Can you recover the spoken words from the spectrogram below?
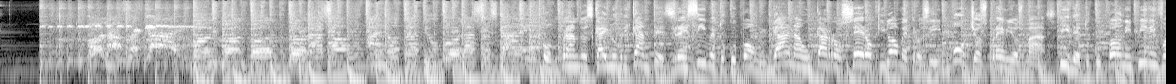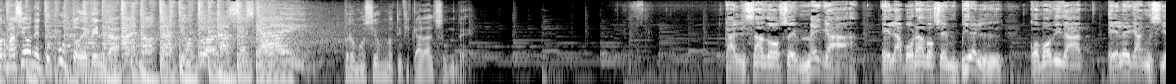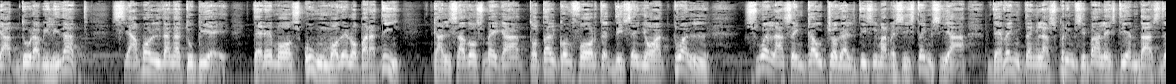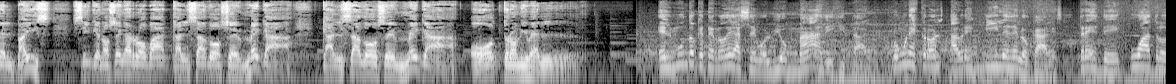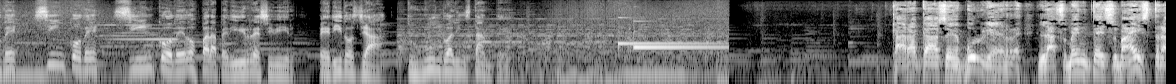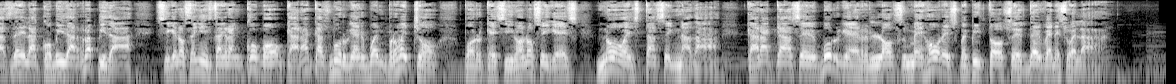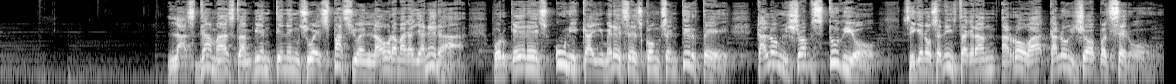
Comprando Sky Lubricantes, recibe tu cupón, gana un carro cero kilómetros y muchos premios más. Pide tu cupón y pide información en tu punto de venta. Anótate un golazo Sky. Promoción notificada al Sunde. Calzados en Mega, elaborados en piel, comodidad, elegancia, durabilidad, se amoldan a tu pie. Tenemos un modelo para ti Calzados Mega, total confort, diseño actual. Suelas en caucho de altísima resistencia, de venta en las principales tiendas del país. Síguenos en arroba calzados mega. Calzados mega, otro nivel. El mundo que te rodea se volvió más digital. Con un scroll abres miles de locales, 3D, 4D, 5D, 5 dedos para pedir y recibir Pedidos ya, tu mundo al instante. Caracas Burger, las mentes maestras de la comida rápida. Síguenos en Instagram como Caracas Burger Buen Provecho, porque si no nos sigues, no estás en nada. Caracas Burger, los mejores pepitos de Venezuela. Las damas también tienen su espacio en la hora magallanera, porque eres única y mereces consentirte. Calon Shop Studio. Síguenos en Instagram, arroba calonshop0.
